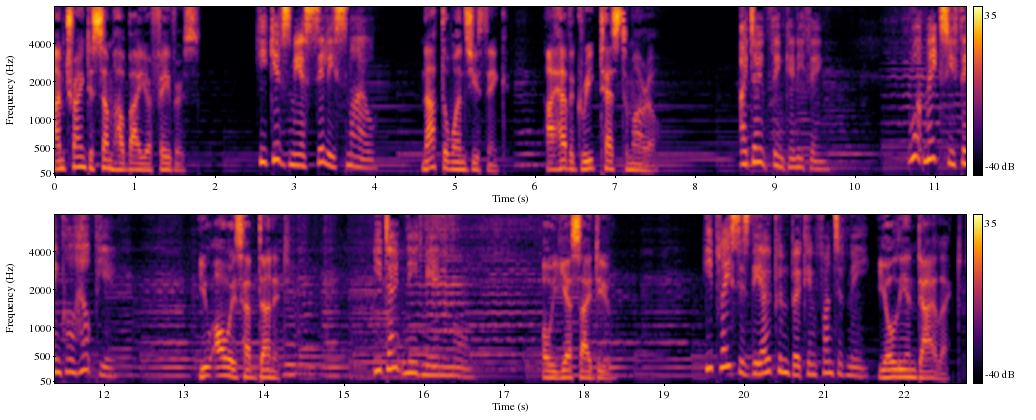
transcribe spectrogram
I'm trying to somehow buy your favors. He gives me a silly smile. Not the ones you think. I have a Greek test tomorrow. I don't think anything. What makes you think I'll help you? You always have done it. You don't need me anymore. Oh, yes, I do. He places the open book in front of me. Aeolian dialect.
